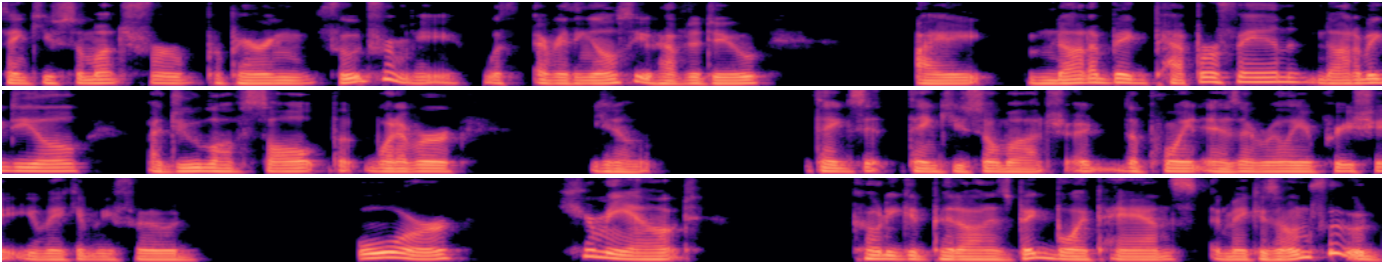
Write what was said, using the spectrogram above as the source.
thank you so much for preparing food for me with everything else you have to do. I'm not a big pepper fan, not a big deal. I do love salt, but whatever, you know, thanks it thank you so much. I, the point is I really appreciate you making me food. Or hear me out. Kody could put on his big boy pants and make his own food.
